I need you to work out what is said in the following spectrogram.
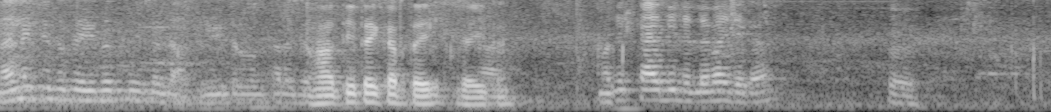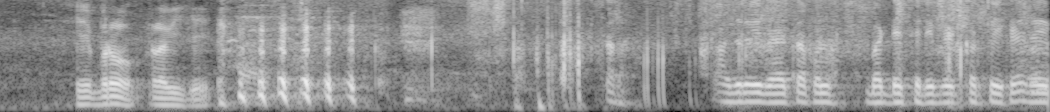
नाही नाही तिथं ते इथंच इथं जाऊ हा तिथेही करता येईल इथं? म्हणजे काय दिलेलं माहितीये का? हे. ब्रो रवीचे चला. आज रवी भाईचा आपण बर्थडे सेलिब्रेट करतो इकडे रवी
